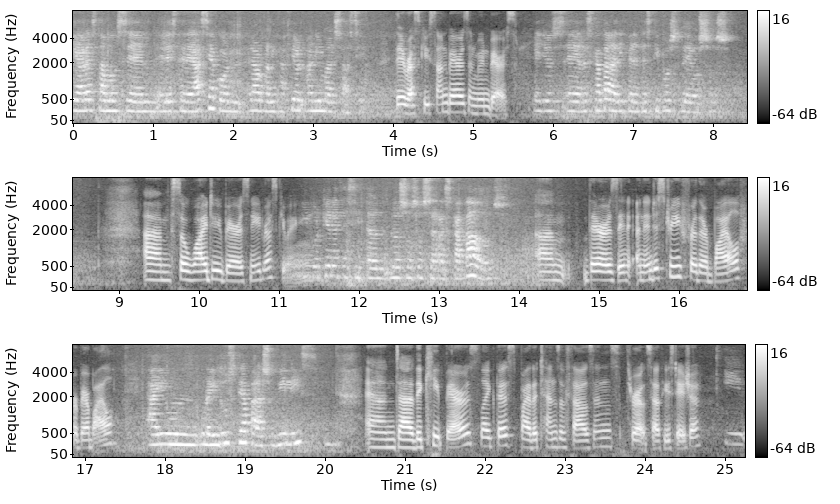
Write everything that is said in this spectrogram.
Y ahora estamos en el este de Asia con la organización Animals Asia. They rescue sun bears and moon bears. Ellos eh, rescatan a diferentes tipos de osos. Um, so, why do bears need rescuing? ¿Por qué necesitan los osos ser rescatados? Um, there's an, an industry for their bile, for bear bile, Hay un- una industria para su bilis and uh, they keep bears like this by the tens of thousands throughout Southeast Asia. y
